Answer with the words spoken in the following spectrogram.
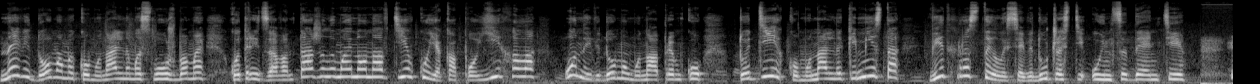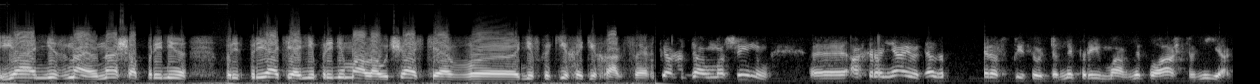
невідомими комунальними службами, котрі завантажили майно на автівку, яка поїхала у невідомому напрямку. Тоді комунальники міста відхрестилися від участі у інциденті. Я не знаю, наше предприятие не принимало участия в э, ни в каких этих акциях. кажуть, дав машину, е, охороняють, я за розписуватися не приймав, не по акту, ніяк.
